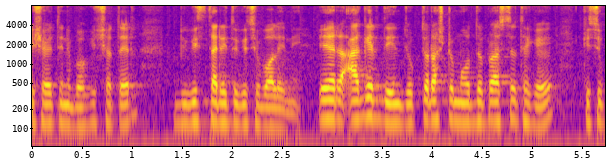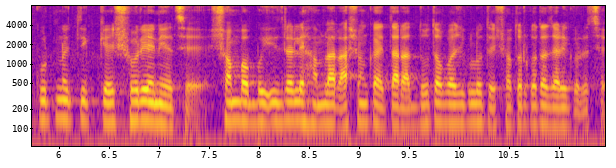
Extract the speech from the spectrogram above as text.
বিষয়ে তিনি ভবিষ্যতের বিস্তারিত কিছু বলেনি এর আগের দিন যুক্তরাষ্ট্র মধ্যপ্রাচ্য থেকে কিছু কূটনৈতিককে সরিয়ে নিয়েছে। সম্ভাব্য ইসরায়েলি হামলার আশঙ্কায় তারা দূতাবাসগুলোতে সতর্কতা জারি করেছে।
